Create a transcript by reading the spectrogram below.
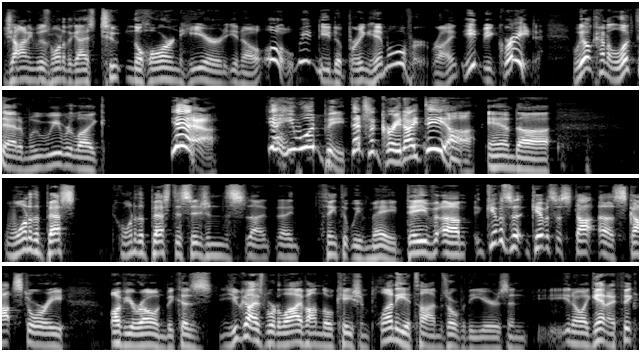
Johnny was one of the guys tooting the horn here, you know, oh, we need to bring him over, right? He'd be great. We all kind of looked at him. We, we were like, yeah, yeah, he would be. That's a great idea. And uh, one of the best one of the best decisions I think that we've made. Dave, um, give us a give us a, a Scott story of your own because you guys were live on location plenty of times over the years, and you know, again, I think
